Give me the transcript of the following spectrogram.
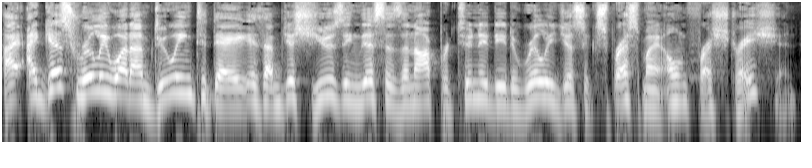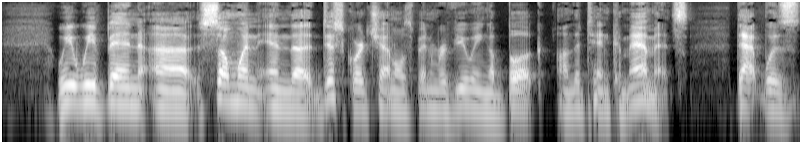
I, I, guess really what I'm doing today is I'm just using this as an opportunity to really just express my own frustration. We, we've been, uh, someone in the Discord channel has been reviewing a book on the Ten Commandments that was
